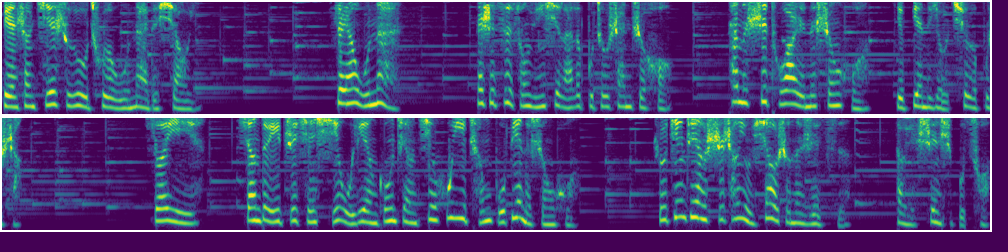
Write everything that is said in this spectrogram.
脸上皆是露出了无奈的笑意。虽然无奈，但是自从云溪来了不周山之后，他们师徒二人的生活也变得有趣了不少。所以，相对于之前习武练功这样近乎一成不变的生活，如今这样时常有笑声的日子，倒也甚是不错。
